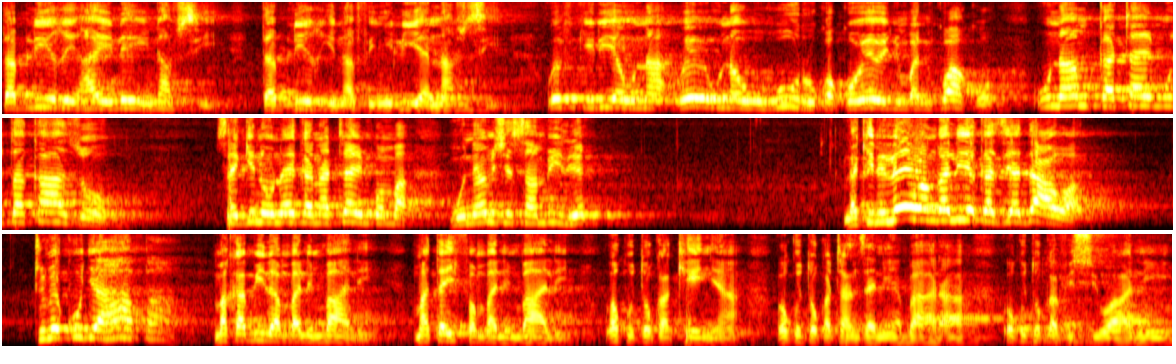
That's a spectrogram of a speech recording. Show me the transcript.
Tablighi hailei nafsi, tablighi inafinyilia nafsi. Wewe fikiria, una, wewe una uhuru kwako wewe nyumbani kwako, unaamka time utakazo. Saa ingine unaweka na time kwamba muniamshe saa mbili eh? Lakini leo angalia kazi ya dawa, tumekuja hapa makabila mbalimbali mbali, mataifa mbalimbali wa kutoka Kenya, wa kutoka Tanzania bara, wa kutoka visiwani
